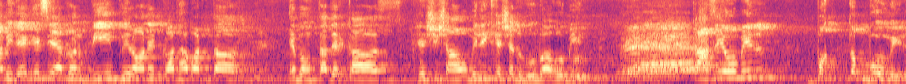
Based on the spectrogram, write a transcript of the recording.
আমি দেখেছি এখন বিএনপির অনেক কথাবার্তা এবং তাদের কাজ ফেসিস আওয়ামী লীগের সাথে হুবাহু মিল। কাজেও মিল বক্তব্য মিল।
